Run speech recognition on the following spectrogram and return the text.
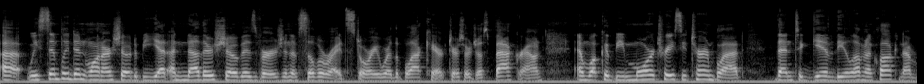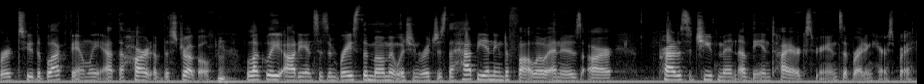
Uh, we simply didn't want our show to be yet another showbiz version of civil rights story where the black characters are just background. And what could be more Tracy Turnblad than to give the 11 o'clock number to the black family at the heart of the struggle? Luckily, audiences embrace the moment, which enriches the happy ending to follow, and is our proudest achievement of the entire experience of writing Hairspray.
